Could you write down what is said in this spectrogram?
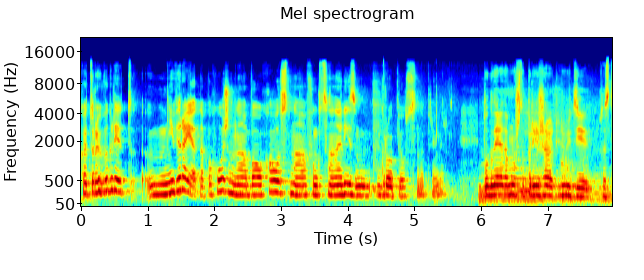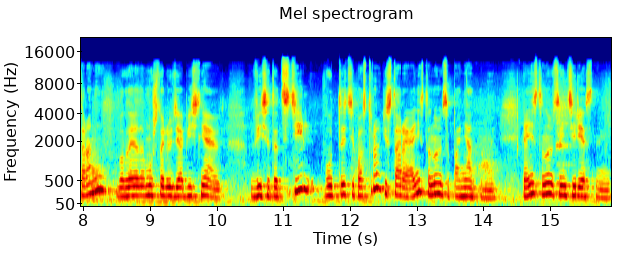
который выглядит невероятно похожим на Баухаус, на функционализм Гропиуса, например. Благодаря тому, что приезжают люди со стороны, благодаря тому, что люди объясняют весь этот стиль, вот эти постройки старые, они становятся понятными, и они становятся интересными.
